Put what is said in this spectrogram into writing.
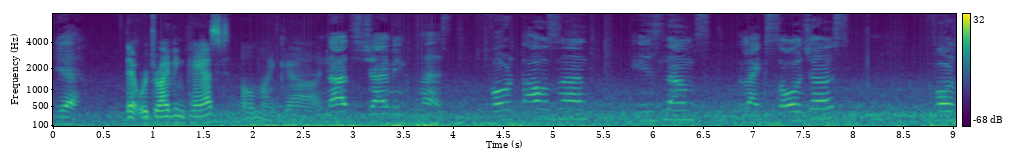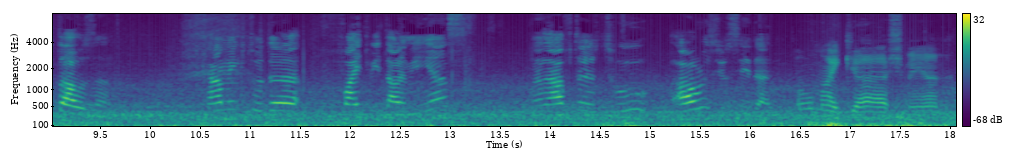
Yeah. That were driving past? Oh my god. Not driving past. 4,000 Islam's like soldiers. 4,000 coming to the fight with Armenians. And after two hours, you see that. Oh my gosh, man.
